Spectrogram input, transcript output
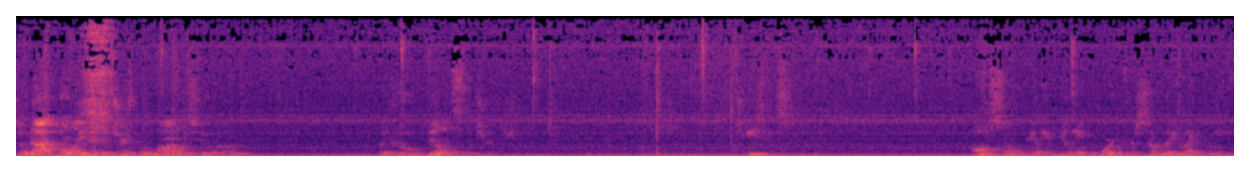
So not only does the church belong to Him, but who builds the church? Jesus. Also, really, really important for somebody like me.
